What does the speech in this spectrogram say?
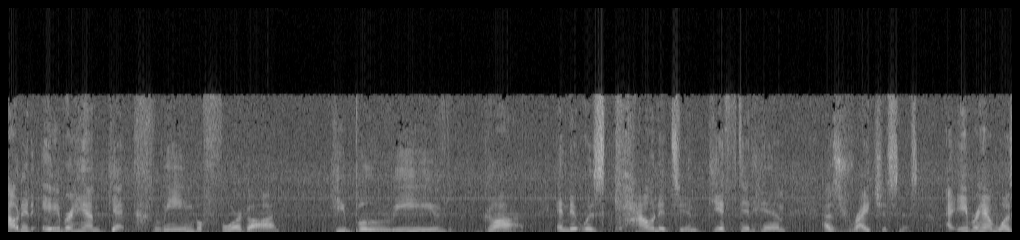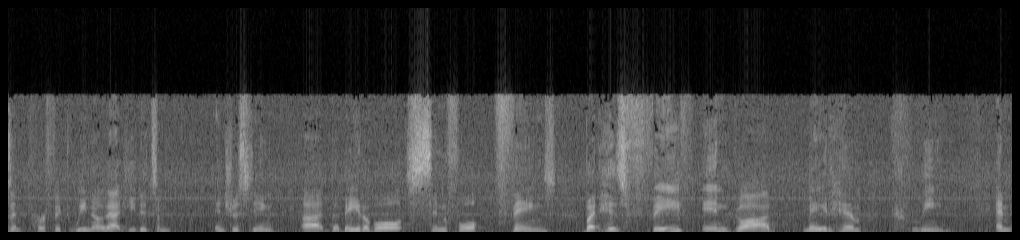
How did Abraham get clean before God? He believed God, and it was counted to him, gifted him as righteousness. Abraham wasn't perfect. We know that. He did some interesting, uh, debatable, sinful things, but his faith in God made him clean. And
